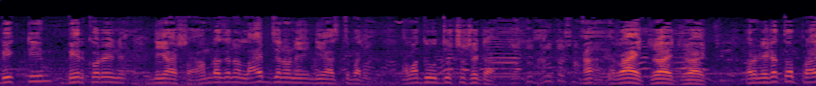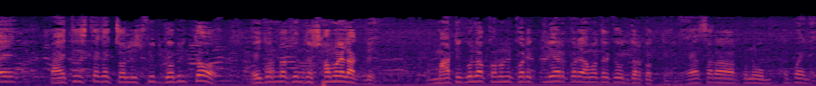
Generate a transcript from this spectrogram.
বিক্টিম বের করে নিয়ে আসা। আমরা যেন লাইভ যেন নিয়ে- আসতে পারি। আমাদের উদ্দেশ্য সেটা। রাইট রাইট রাইট কারণ এটা তো প্রায় পঁয়ত্রিশ থেকে চল্লিশ ফিট গভীর তো, এই জন্য কিন্তু সময় লাগবে। মাটিগুলো খনন করে ক্লিয়ার করে আমাদেরকে উদ্ধার করতে হবে। এছাড়া আর কোনো উপায় নেই।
